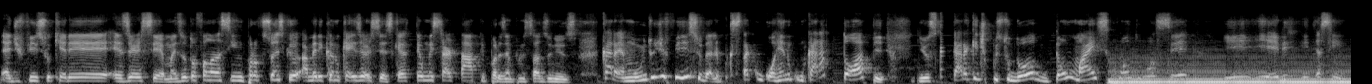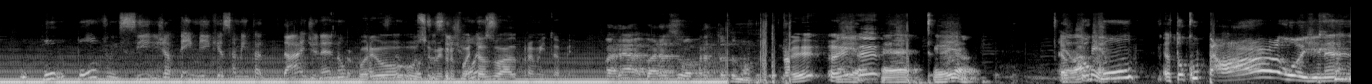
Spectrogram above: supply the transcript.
é difícil querer exercer. Mas eu tô falando assim, profissões que o americano quer exercer. Você quer ter uma startup, por exemplo, nos Estados Unidos. Cara, é muito difícil, velho, porque você tá concorrendo com um cara top. E os caras que, tipo, estudou tão mais quanto você. E, e ele, e, assim, o, po- o povo em si já tem meio que essa mentalidade, né? Não, Agora eu- o seu microfone tá regiões. zoado pra mim também. Agora, agora zoou pra todo mundo. Ei, ei, Aí, ei. É, aí, ó. É Eu tô com. Eu tô com pá hoje, né?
